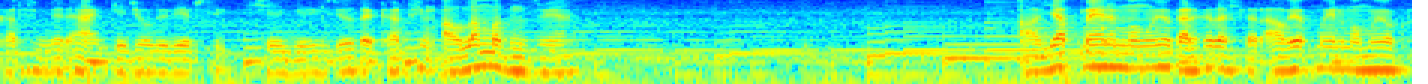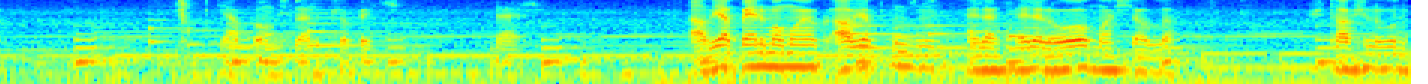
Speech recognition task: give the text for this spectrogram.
Kardeşim nereye? Ha gece oluyor diye hepsi şeye geri gidiyor da kardeşim avlanmadınız mı ya? Av yapmayanın mama yok arkadaşlar. Av yapmayanın mama yok. Yapmamışlar köpekler. Av yapmayanın mama yok. Av yaptınız mı? Helal helal. Oh maşallah. Şu tavşanı vurun.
